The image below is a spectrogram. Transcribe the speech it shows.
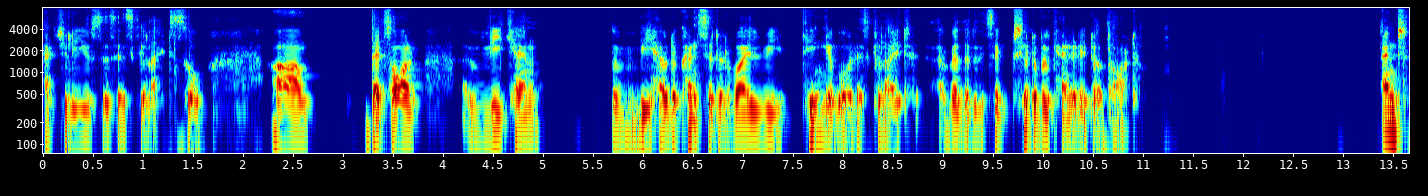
actually use this SQLite. So um, that's all we can we have to consider while we think about SQLite, uh, whether it's a suitable candidate or not. And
